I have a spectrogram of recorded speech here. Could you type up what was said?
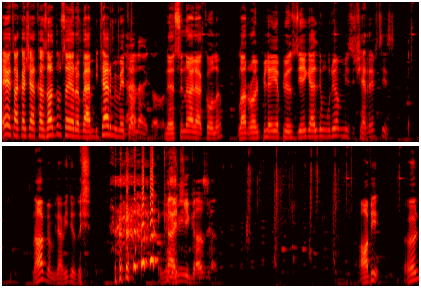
Evet arkadaşlar kazandım sayarım ben. Biter mi Ne Meto? alaka oğlum? Nasıl ne alaka oğlum? Lan roleplay yapıyoruz diye geldim vuruyor muyuz? Şerefsiz. Ne yapıyorsun Bilal videodayız. Hangi gaz ya? Abi öl.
